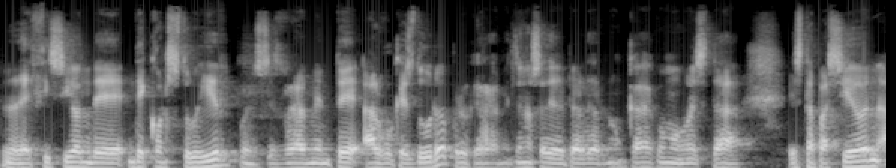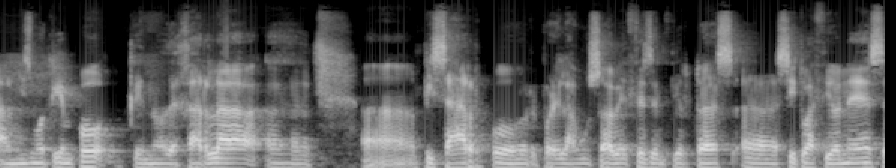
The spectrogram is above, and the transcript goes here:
decisión de, construir, pues es realmente algo que es duro, pero que realmente no se debe perder nunca como esta, pasión, al mismo tiempo que no dejarla uh, uh, pisar por, el abuso a veces en ciertas uh, situaciones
